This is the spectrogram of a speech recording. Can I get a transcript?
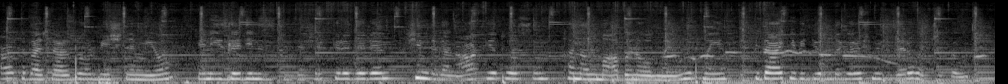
Arkadaşlar zor bir işlemi yok. Beni izlediğiniz için teşekkür ederim. Şimdiden afiyet olsun. Kanalıma abone olmayı unutmayın. Bir dahaki videomda görüşmek üzere. Hoşçakalın.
